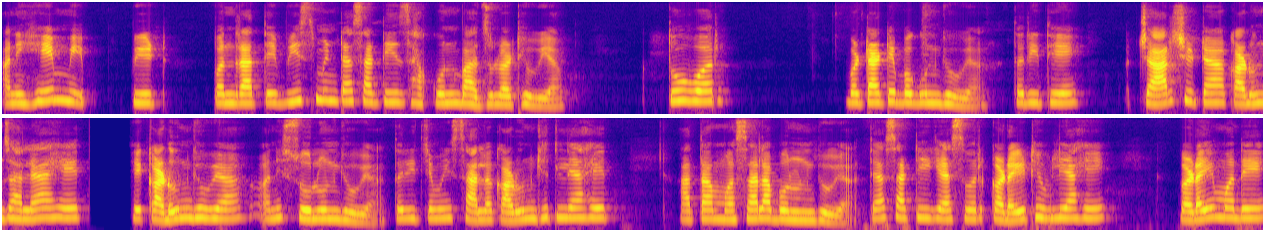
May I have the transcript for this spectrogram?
आणि हे मी पीठ पंधरा ते वीस मिनटासाठी झाकून बाजूला ठेवूया. तोवर बटाटे बघून घेऊया. तर इथे चार शिट्या काढून झाल्या आहेत. हे काढून घेऊया आणि सोलून घेऊया. तर इथे मी सालं काढून घेतली आहेत. आता मसाला बनवून घेऊया. त्यासाठी गॅसवर कढई ठेवली आहे. कढईमध्ये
